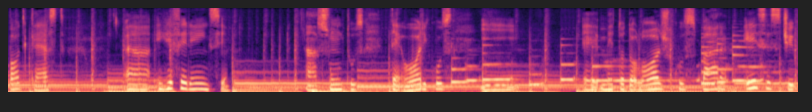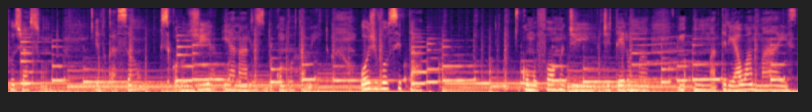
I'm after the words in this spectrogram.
podcast uh, em referência a assuntos teóricos e é, metodológicos para esses tipos de assunto: educação, psicologia e análise do comportamento. Hoje vou citar como forma de, de ter uma, um material a mais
